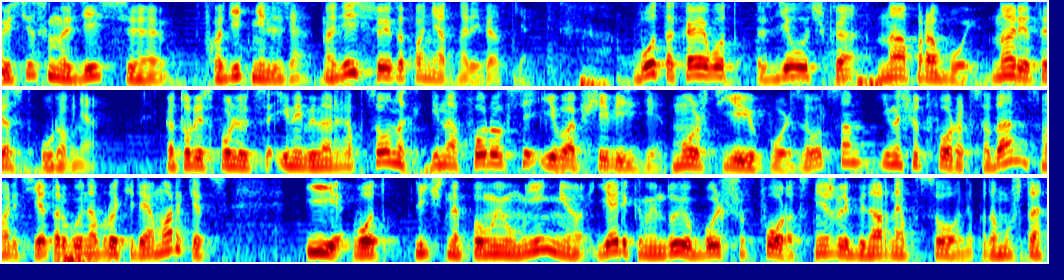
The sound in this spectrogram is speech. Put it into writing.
естественно, здесь э, входить нельзя. Надеюсь, все это понятно, ребятки. Вот такая вот сделочка на пробой, на ретест уровня. которая используется и на бинарных опционах, и на Форексе, и вообще везде. Можете ею пользоваться. И насчет Форекса, да, смотрите, я торгую на брокере Markets, и вот лично по моему мнению, я рекомендую больше Форекс, нежели бинарные опционы, потому что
